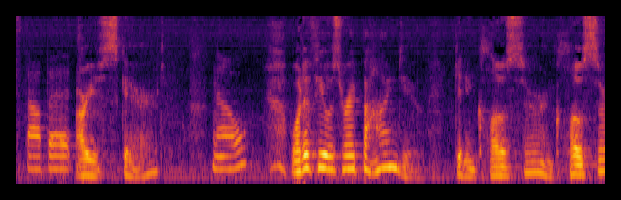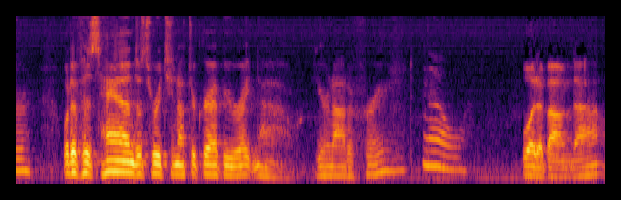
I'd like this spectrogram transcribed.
Stop it. Are you scared? No. What if he was right behind you, getting closer and closer? What if his hand is reaching out to grab you right now? You're not afraid? No. What about now?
